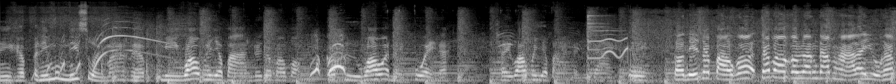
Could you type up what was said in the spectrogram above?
นี่ครับ อันนี้มุมนี้สวยมากเลยครับ มีว่าวพยาบาลด้วยเจ้าเปาบอก ก็คือว่าวอันไหนป่วยนะ ใช้ว่าวพยาบาลอันนี้ได้เออตอนนี้เจ้าเปาก็เจ้าเปากำลังดำหาอะไรอยู่ครับ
